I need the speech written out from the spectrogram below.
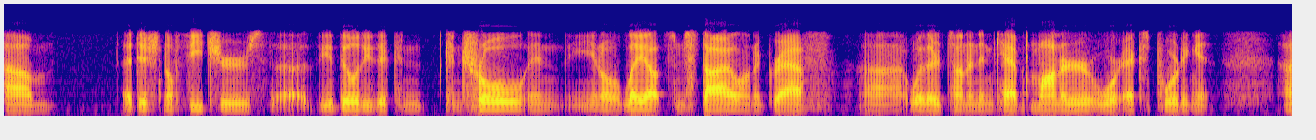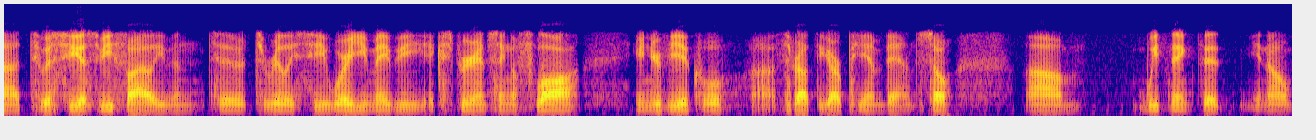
um, additional features, uh, the ability to con- control and you know lay out some style on a graph, uh, whether it's on an in-cabin monitor or exporting it uh, to a CSV file, even to to really see where you may be experiencing a flaw in your vehicle uh, throughout the RPM band. So um, we think that you know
